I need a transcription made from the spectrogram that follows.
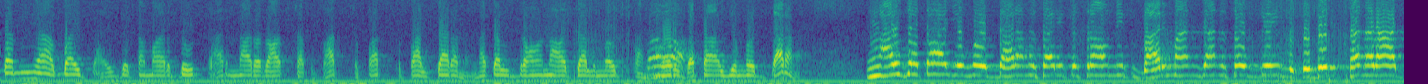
કન્યા બાઈ જાય તમાર દૂત ધારનાર રાક્ષસ ભક્ત ભક્ત પાલ ચારણ નચલ દ્રોણા ચલ નર ઘટા યુંગો ધરણ નાય જતા યુગો ધારણ સારિક શ્રાવણિક ભારીમાન જાન બુદ્ધ રાજ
